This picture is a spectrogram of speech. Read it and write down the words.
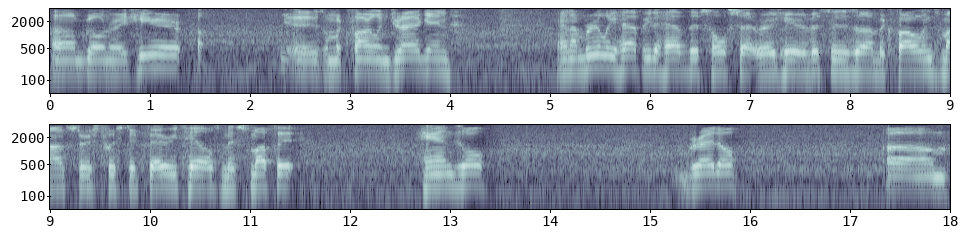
Um, going right here is a McFarlane Dragon. And I'm really happy to have this whole set right here. This is uh, McFarlane's Monsters, Twisted Fairy Tales, Miss Muffet, Hansel, Gretel, um,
